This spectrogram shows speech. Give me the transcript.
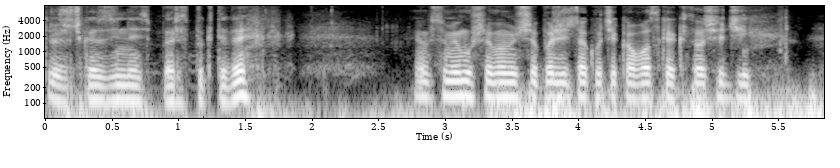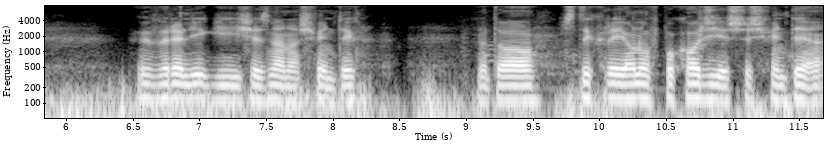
Troszeczkę z innej perspektywy. Ja w sumie muszę wam jeszcze powiedzieć taką ciekawostkę, kto siedzi w religii i się zna na świętych. No to z tych rejonów pochodzi jeszcze święty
